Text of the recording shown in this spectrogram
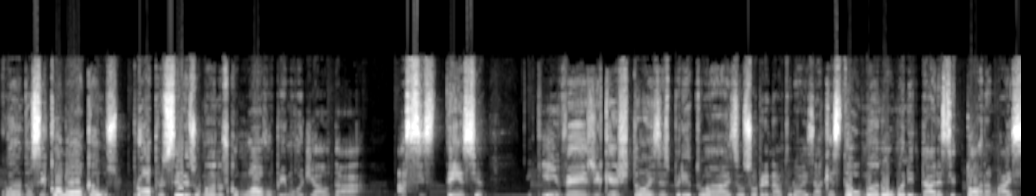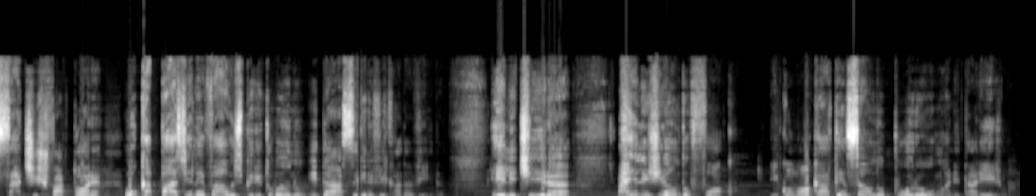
quando se coloca os próprios seres humanos como alvo primordial da assistência e que, em vez de questões espirituais ou sobrenaturais, a questão humana ou humanitária se torna mais satisfatória ou capaz de elevar o espírito humano e dar significado à vida. Ele tira a religião do foco e coloca a atenção no puro humanitarismo.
